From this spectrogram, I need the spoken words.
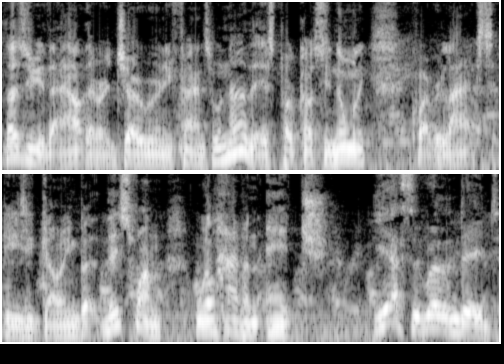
those of you that are out there are Joe Rooney fans will know that this podcast is normally quite relaxed, easygoing, but this one will have an edge. Yes, it will indeed.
